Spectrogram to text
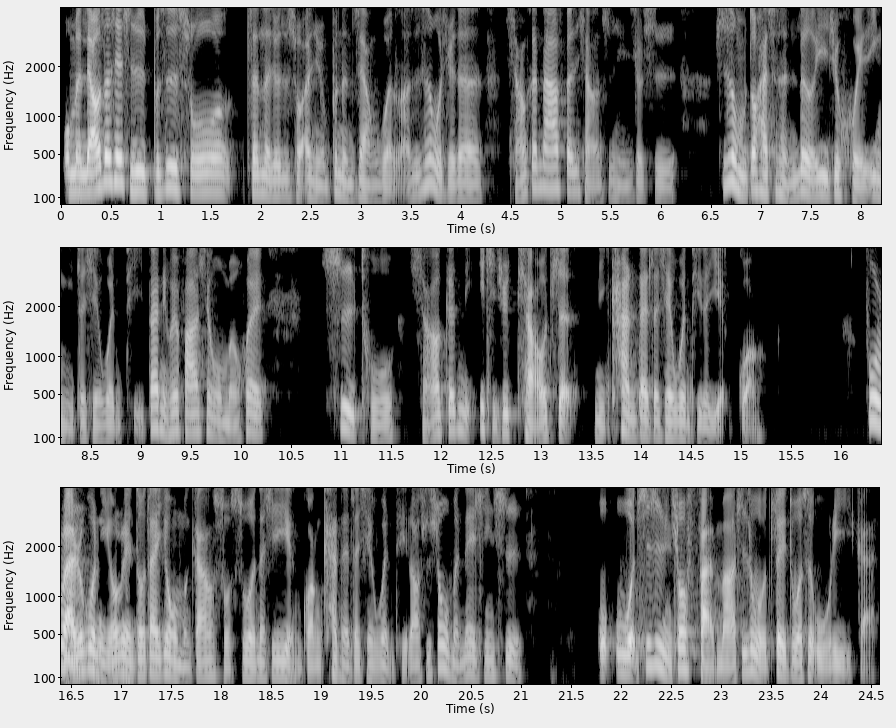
我们聊这些其实不是说真的，就是说，哎，你们不能这样问了。只是我觉得想要跟大家分享的事情，就是其实我们都还是很乐意去回应你这些问题。但你会发现，我们会试图想要跟你一起去调整你看待这些问题的眼光。不然，如果你永远都在用我们刚刚所说的那些眼光看待这些问题，老实说，我们内心是，我我其实你说反嘛？其实我最多是无力感，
